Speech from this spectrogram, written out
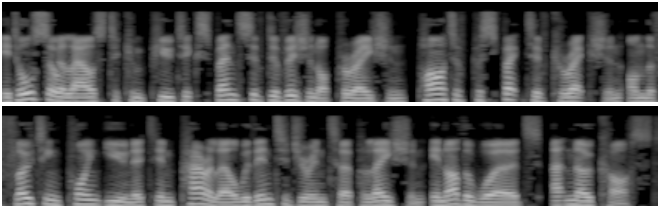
it also allows to compute expensive division operation, part of perspective correction, on the floating point unit in parallel with integer interpolation. In other words, at no cost.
